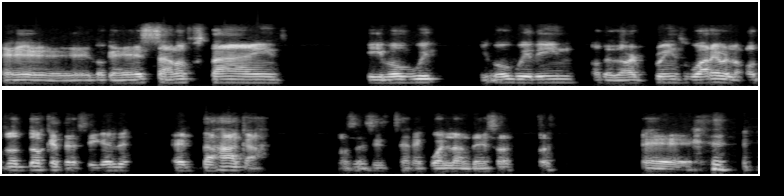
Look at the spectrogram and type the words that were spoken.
eh, lo que es Son of Times, Evil, With, Evil Within o The Dark Prince, whatever, los otros dos que te siguen el, el Dahaka, no sé si se recuerdan de eso. Eh,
